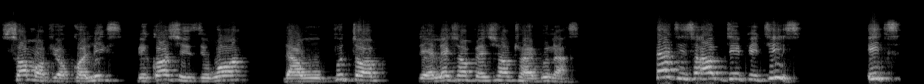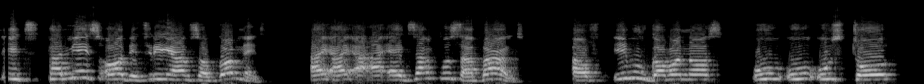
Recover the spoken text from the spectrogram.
some of your colleagues because she's the one that will put up the election petition tribunals. That is how deep it is. It, it permeates all the three arms of government. I, I, I, examples abound of even governors who, who, who stole,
